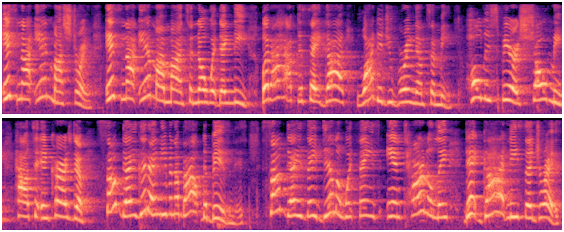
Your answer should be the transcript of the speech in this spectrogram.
It's not in my strength, it's not in my mind to know what they need. But I have to say, God, why did you bring them to me? Holy Spirit, show me how to encourage them. Some days it ain't even about the business. Some days they dealing with things internally that God needs to address.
